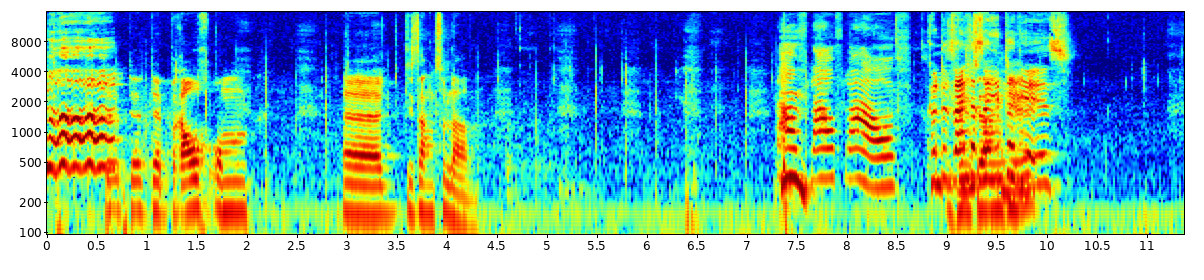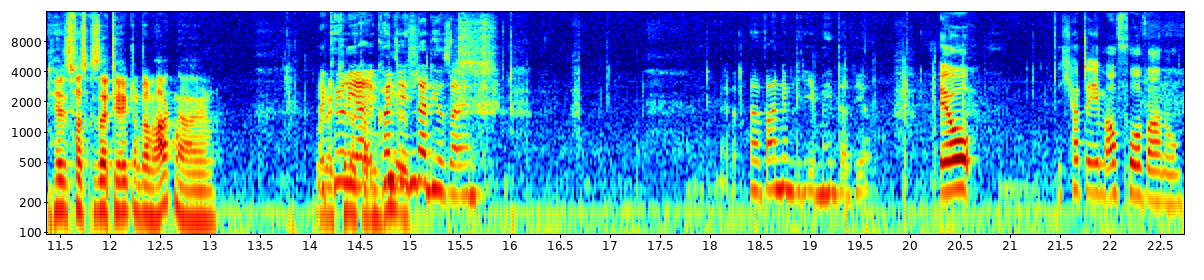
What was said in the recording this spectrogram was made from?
ah! der, der, der braucht, um äh, die Sachen zu laden. Lauf, lauf, lauf. Es könnte ich sein, dass sagen, er hinter dir ist. Ich hätte es fast gesagt, direkt unterm Haken heilen. Valkyria, er könnte hinter dir sein. Er war nämlich eben hinter dir. Jo. Ich hatte eben auch Vorwarnung.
